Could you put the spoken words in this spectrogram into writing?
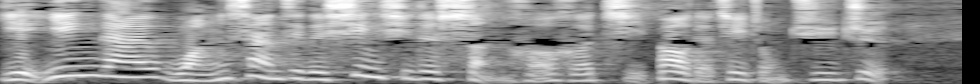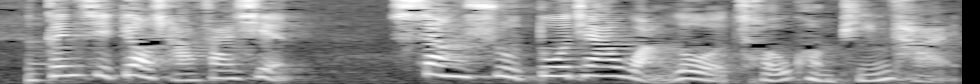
也应该完善这个信息的审核和举报的这种机制。根据调查发现，上述多家网络筹款平台，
